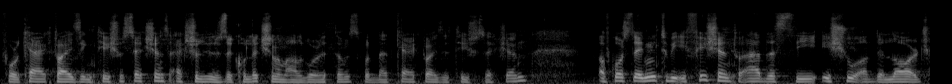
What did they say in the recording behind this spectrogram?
for characterizing tissue sections. Actually, there's a collection of algorithms for that characterize the tissue section. Of course, they need to be efficient to address the issue of the large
